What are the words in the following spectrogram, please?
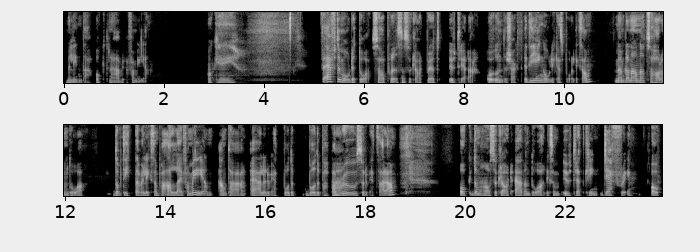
Melinda och den övriga familjen. Okej. För efter mordet då så har polisen såklart börjat utreda och undersökt ett gäng olika spår liksom. Men bland annat så har de då, de tittar väl liksom på alla i familjen antar jag. Eller du vet, både, både pappa Ja. Bruce och du vet så här. Och de har såklart även då liksom utrett kring Jeffrey. Och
